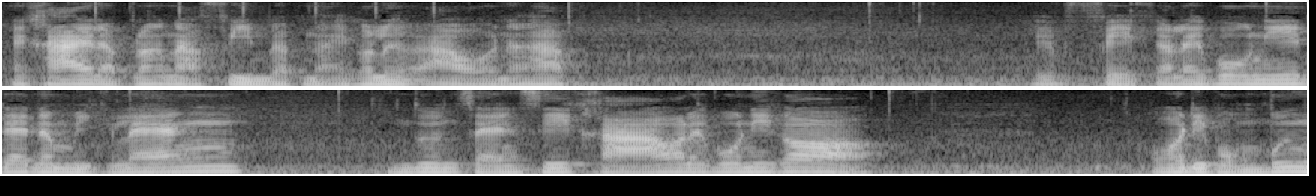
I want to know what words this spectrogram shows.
คล้ายๆแบบลักษณะฟิล์มแบบไหนก็เลือกเอานะครับเอฟเฟกอะไรพวกนี้ dynamic range สมดุลแสงสีขาวอะไรพวกนี้ก็โอ้ดีผมเพิ่ง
